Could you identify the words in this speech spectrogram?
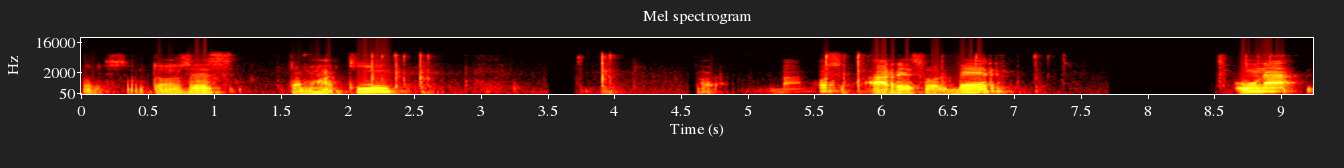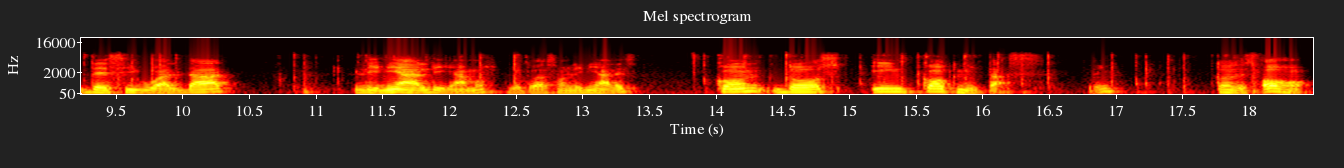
Listo, entonces, estamos aquí. Ahora, vamos a resolver una desigualdad lineal, digamos, que todas son lineales, con dos incógnitas. Entonces, ojo,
